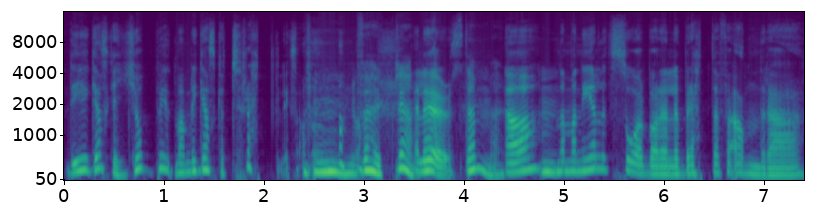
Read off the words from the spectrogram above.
det är ganska jobbigt, man blir ganska trött. Liksom. Mm, verkligen. Eller hur? Stämmer. Ja, Mm. när man är lite sårbar eller berättar för andra.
